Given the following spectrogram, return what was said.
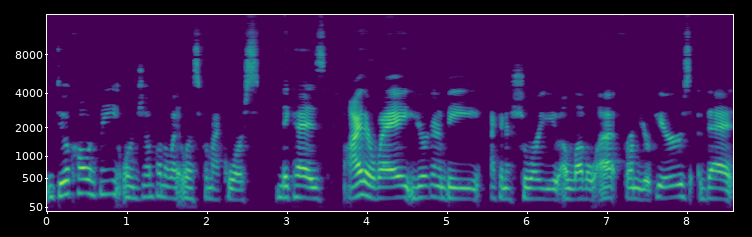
Do a call with me or jump on the wait list for my course because either way, you're going to be, I can assure you, a level up from your peers that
